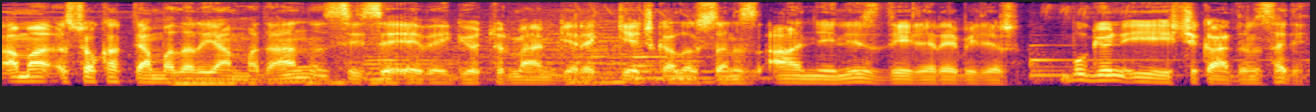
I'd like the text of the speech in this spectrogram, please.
ama sokak lambaları yanmadan sizi eve götürmem gerek. Geç kalırsanız anneniz delirebilir. Bugün iyi iş çıkardınız hadi.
